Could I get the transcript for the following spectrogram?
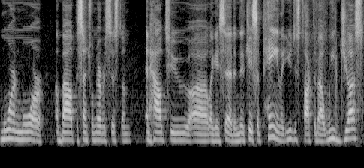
more and more about the central nervous system and how to, uh, like I said, in the case of pain that you just talked about, we just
